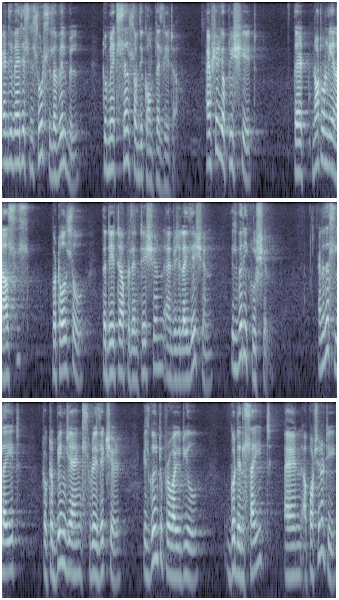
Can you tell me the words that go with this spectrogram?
and the various resources available to make sense of the complex data. I am sure you appreciate that not only analysis, but also the data presentation and visualization is very crucial. And in this light, Dr. Bing Zhang's today's lecture is going to provide you good insight and opportunity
